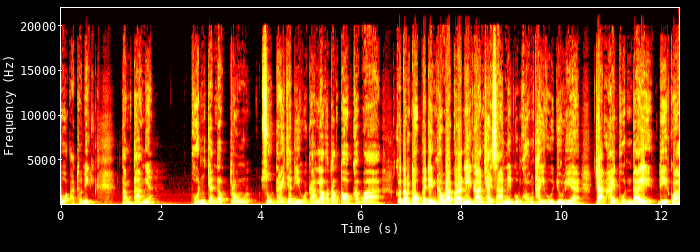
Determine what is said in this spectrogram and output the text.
บวกอะโทนิกต่างๆเนี่ยผลจะตรงสูตรไหนจะดีกว่ากันเราก็ต้องตอบครับว่า ก็ต้องตอบประเด็นครับว่ากรณีการใช้สารในกลุ่มของไทโอยูเรีย จะให้ผลได้ดีกว่า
